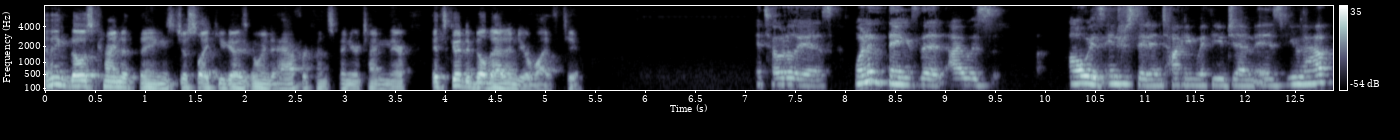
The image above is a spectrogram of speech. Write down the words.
I think those kind of things, just like you guys going to Africa and spend your time there, it's good to build that into your life too. It totally is. One of the things that I was always interested in talking with you, Jim, is you have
